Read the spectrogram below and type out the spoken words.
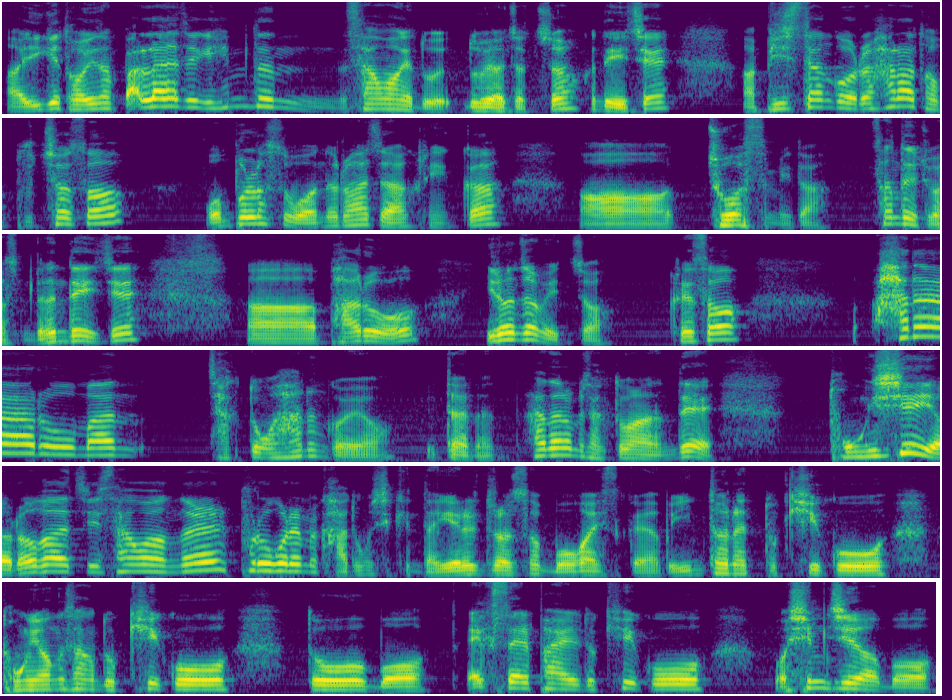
아, 이게 더 이상 빨라지기 힘든 상황에 놓, 놓여졌죠. 근데 이제 아, 비슷한 거를 하나 더 붙여서 one plus one으로 하자. 그러니까 어, 좋았습니다. 상당히 좋았습니다. 근데 이제 어, 바로 이런 점이 있죠. 그래서 하나로만 작동하는 거예요. 일단은 하나로만 작동하는데 동시에 여러 가지 상황을 프로그램을 가동시킨다. 예를 들어서 뭐가 있을까요? 뭐 인터넷도 키고 동영상도 키고 또 뭐 엑셀 파일도 키고 뭐 심지어 뭐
